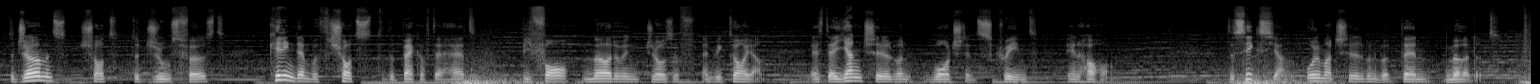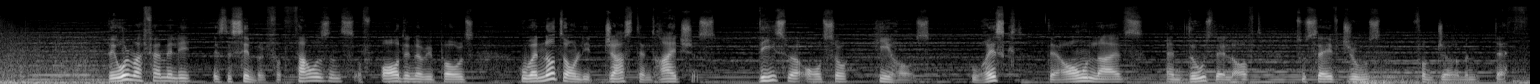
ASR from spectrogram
The Germans shot the Jews first, killing them with shots to the back of their head before murdering Joseph and Victoria, as their young children watched and screamed in horror. The six young Ulma children were then murdered. The Ulma family is the symbol for thousands of ordinary Poles who were not only just and righteous, these were also heroes who risked their own lives and those they loved to save Jews from German death.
